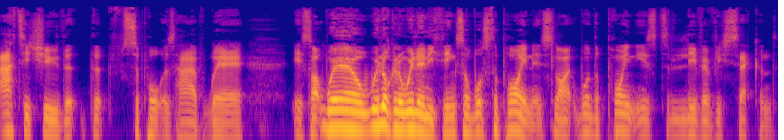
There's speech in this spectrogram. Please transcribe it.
attitude that that supporters have where it's like, well, we're not going to win anything, so what's the point? It's like, well, the point is to live every second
